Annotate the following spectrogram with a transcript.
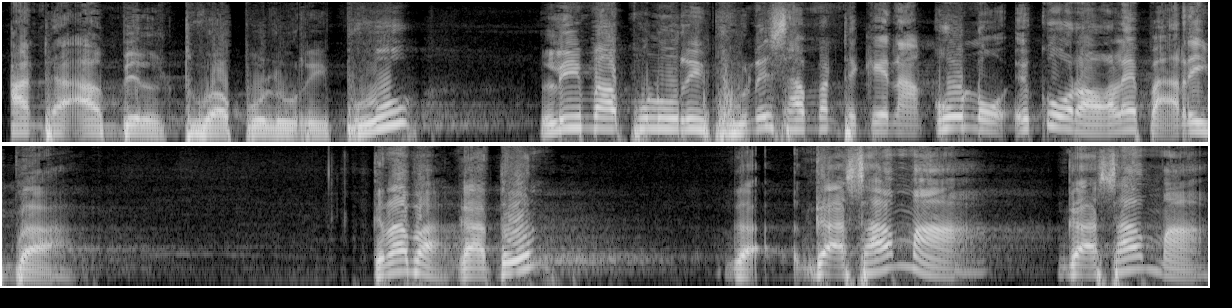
Anda ambil 20 ribu, 50 ribu ini sama dekena kono, itu ora oleh Pak Riba. Kenapa? Gak tun? Gak, gak sama, gak sama.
